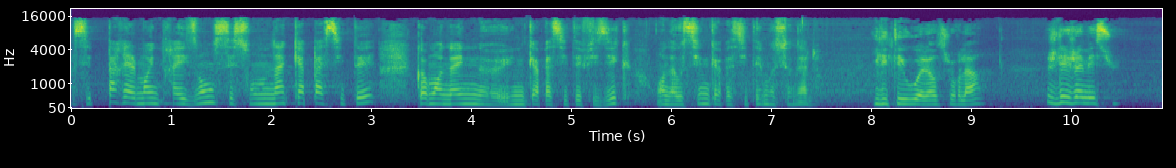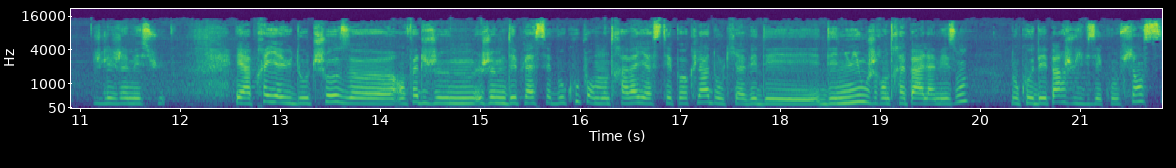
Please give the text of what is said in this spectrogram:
C'est pas réellement une trahison, c'est son incapacité. Comme on a une, une capacité physique, on a aussi une capacité émotionnelle. Il était où alors ce jour-là? Je l'ai jamais su. Je l'ai jamais su. Et après, il y a eu d'autres choses. Euh, en fait, je, je me déplaçais beaucoup pour mon travail à cette époque-là. Donc, il y avait des, des nuits où je rentrais pas à la maison. Donc, au départ, je lui faisais confiance.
